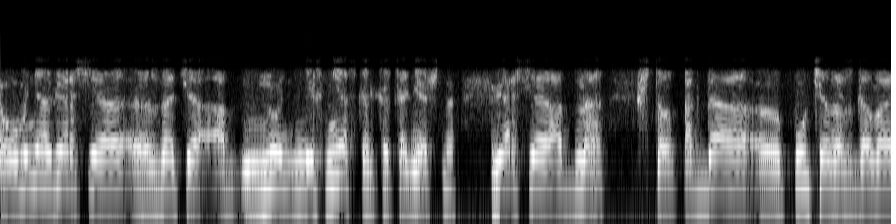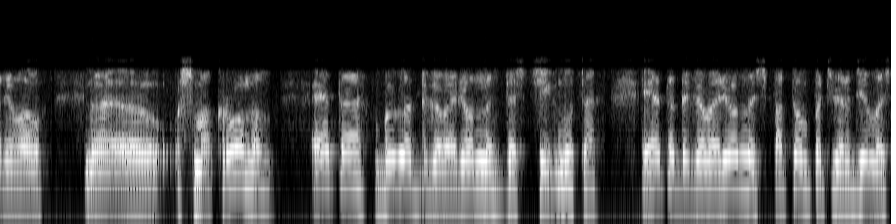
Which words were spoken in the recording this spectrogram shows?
У меня версия, э, знаете, ну, их несколько, конечно. Версия одна, что когда э, Путин разговаривал э, с Макроном, это была договоренность достигнута. И эта договоренность потом подтвердилась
